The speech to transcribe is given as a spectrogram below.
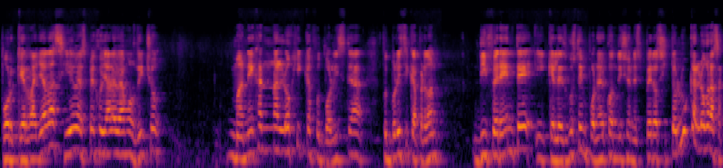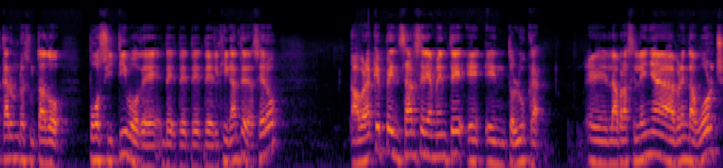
porque Rayadas y Eva Espejo ya le habíamos dicho manejan una lógica futbolista, futbolística, perdón, diferente y que les gusta imponer condiciones, pero si Toluca logra sacar un resultado positivo de, del gigante de acero, habrá que pensar seriamente en, Toluca. Eh, la brasileña Brenda Walsh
